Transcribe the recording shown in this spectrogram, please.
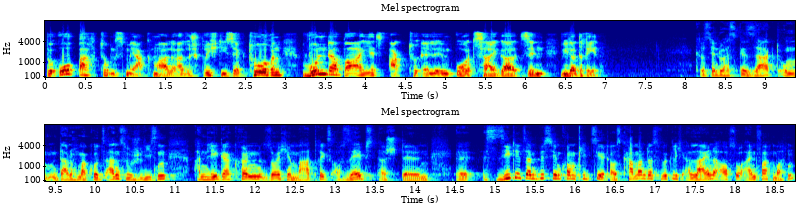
Beobachtungsmerkmale, also sprich die Sektoren, wunderbar jetzt aktuell im Uhrzeigersinn wieder drehen. Christian, du hast gesagt, um da noch mal kurz anzuschließen, Anleger können solche Matrix auch selbst erstellen. Äh, es sieht jetzt ein bisschen kompliziert aus. Kann man das wirklich alleine auch so einfach machen?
